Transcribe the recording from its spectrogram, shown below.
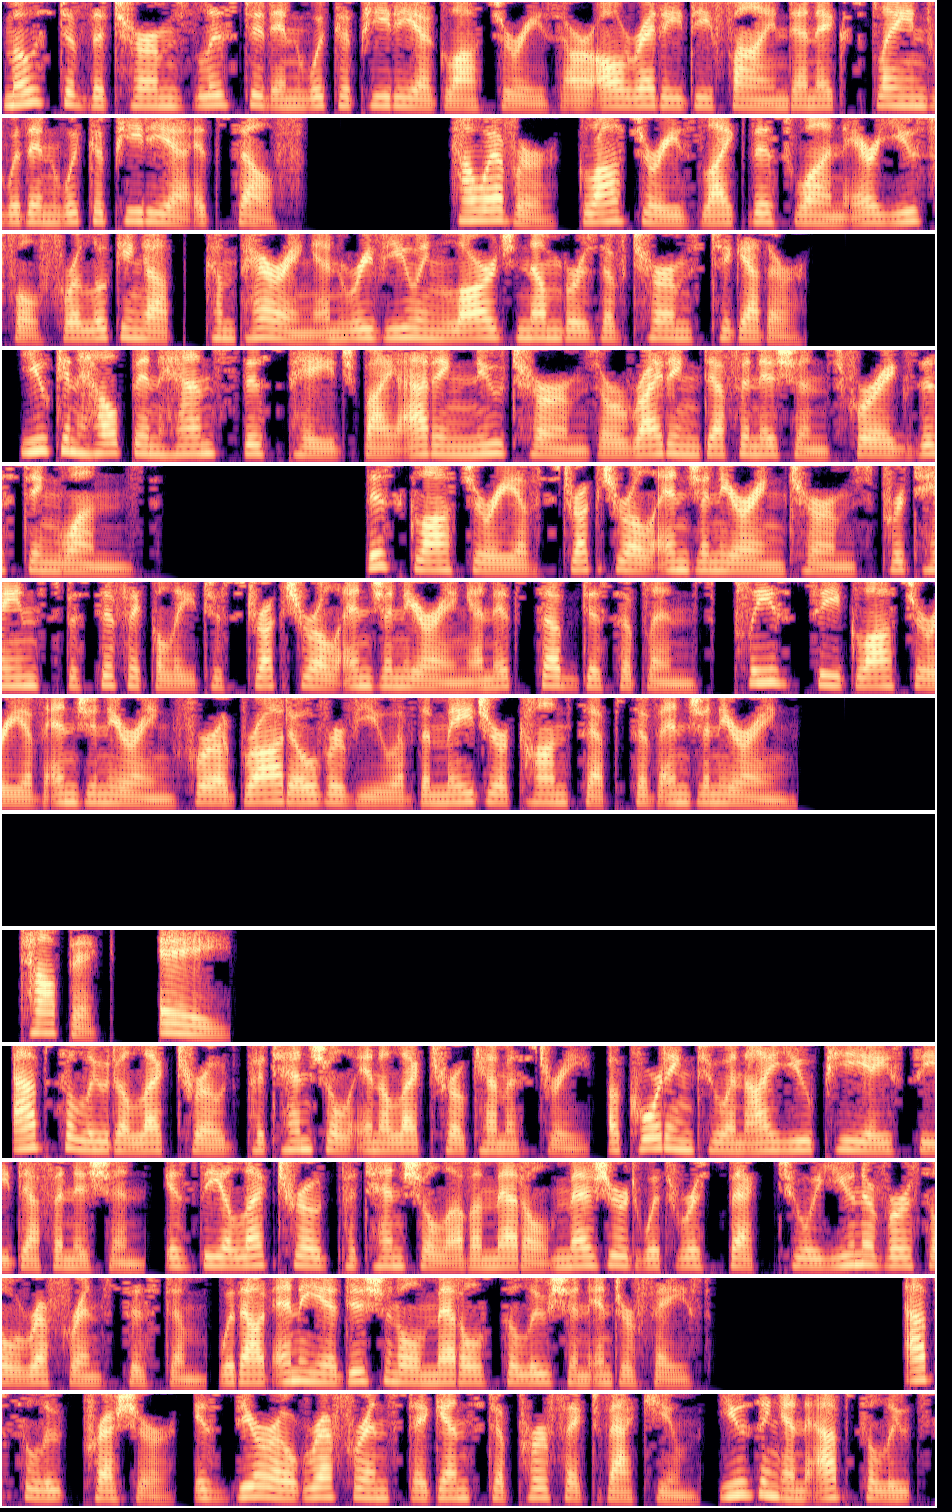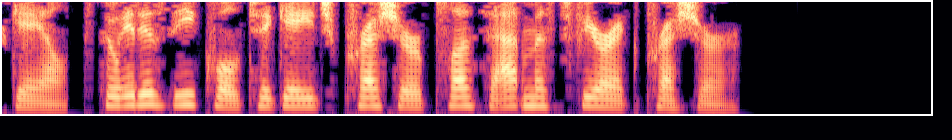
Most of the terms listed in Wikipedia glossaries are already defined and explained within Wikipedia itself. However, glossaries like this one are useful for looking up, comparing and reviewing large numbers of terms together. You can help enhance this page by adding new terms or writing definitions for existing ones. This glossary of structural engineering terms pertains specifically to structural engineering and its sub-disciplines. Please see Glossary of Engineering for a broad overview of the major concepts of engineering. Topic A Absolute electrode potential in electrochemistry, according to an IUPAC definition, is the electrode potential of a metal measured with respect to a universal reference system without any additional metal solution interface. Absolute pressure, is zero referenced against a perfect vacuum, using an absolute scale, so it is equal to gauge pressure plus atmospheric pressure.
